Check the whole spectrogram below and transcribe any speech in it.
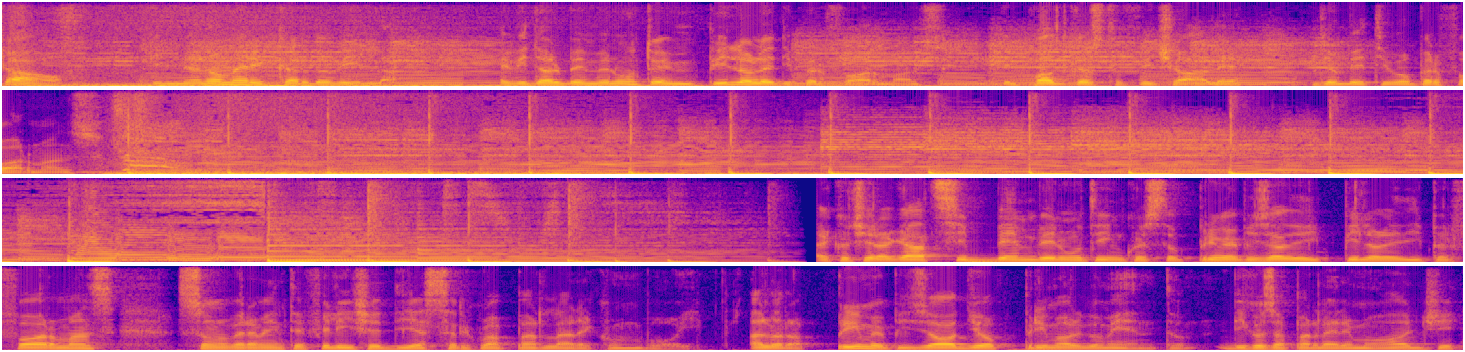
Ciao, il mio nome è Riccardo Villa e vi do il benvenuto in Pillole di Performance, il podcast ufficiale di Obiettivo Performance. Eccoci ragazzi, benvenuti in questo primo episodio di Pillole di Performance. Sono veramente felice di essere qua a parlare con voi. Allora, primo episodio, primo argomento. Di cosa parleremo oggi?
